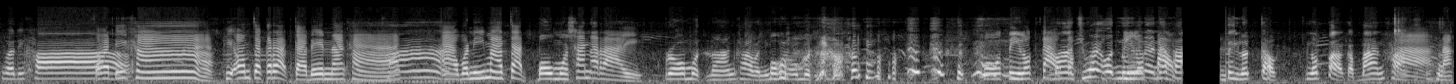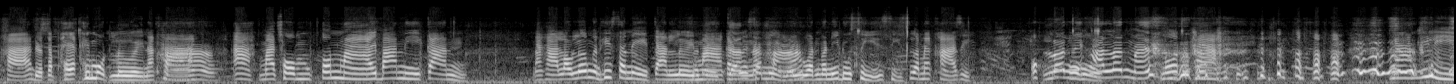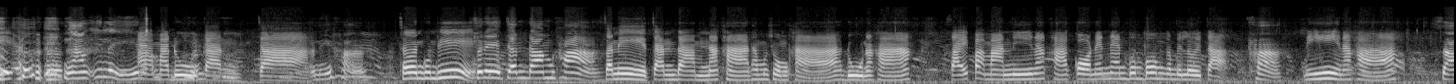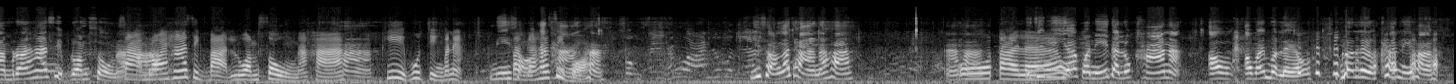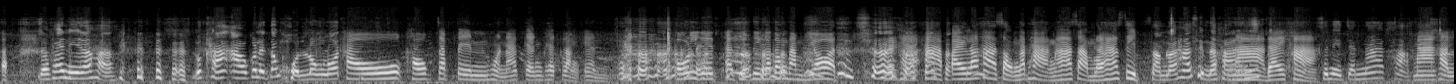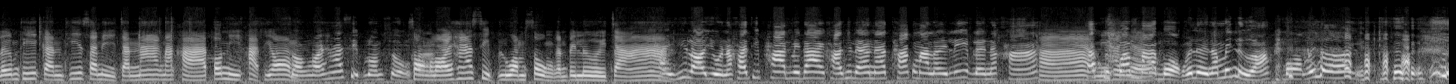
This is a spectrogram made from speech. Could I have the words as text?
สวัสดีค่ะ สวัสดีค่ะ พี่อ้อมจักรรัดการ์เด้นนะคะค่ะอ่าวันนี้มาจัดโปรโมชั่นอะไร โปรหมดร้านค่ะ วันนี้โปรโปรหมดร้านโปรตีรถเก่ามากับช่วยอดหนุตีนรถเลยเก่านะคะตีรถเก่ารถเปล่ากลับบ้านค่ะค่ะนะคะ เดี๋ยวจะแพ็คให้หมดเลยนะคะค่ะอะมาชมต้นไม้บ้านนี้กันนะคะ เราเริ่มกันที่เสน่ห์จันทร์เลยเสน่มาห์กันด้วยจัเสนทร์น่ห์นะคะล้วนๆวันนี้ดูสีสีเสื้อแม่ค้าสิโอ้โห เลิศไหมคะเลิศไหมลดค่ะ งามอีหลีงามอิหลีอะมาดูกันจ้า อันนี้ค่ะเชิญคุณพี่ เสน่ห์จันทร์ดำค่ะ เสน่ห์จันดำนะคะท่านผู้ชมขาดูนะคะไซส์ประมาณนี้นะคะกอแน่นๆเบิ่มๆกันไปเลยจ้ะค่ะ นี่นะคะ 350 รวมส่งนะคะ350 บาทรวมส่งนะคะค่ะ พี่พูดจริงปะเนี่ยมีสองกระถาง350เหรอค่ะมีสองกระถางนะคะ อ่าโอ้ฮะตายแล้วจริงๆมีเยอะกว่านี้แต่ลูกค้าน่ะ เอาเอาไว้หมดแล้วเหลือแค่นี้ค่ะเหลือแค่นี้แล้วค่ะ ลูกค้าเอาก็เลยต้องขนลงรถ เขาเขาจะเป็นหัวหน้าแก๊งแพ็คหลังแอนเขาเลยอาทิตย์นี้ก็ต้องนำยอดใช่นะคะอะไปแล้วค่ะสองกระถางนะคะ350 350 นะคะมานี่ได้ค่ะ เสน่ห์จันทร์หน้าค่ะ มาค่ะเริ่มที่กันที่สนีจันนาคนะคะ ต้นนี้ค่ะพี่อ้อม250 รวมส่งค่ะ250 รวมส่งกันไปเลยจ้า ใครที่รออยู่นะคะ ที่พลาดไม่ได้คราวที่แล้วนะ ทักมาเลยรีบเลยนะคะ ค่ะถ้ามีคุณให้ป้ามาแล้วบอกไว้เลยนะไม่เหลือบอกไว้เลย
